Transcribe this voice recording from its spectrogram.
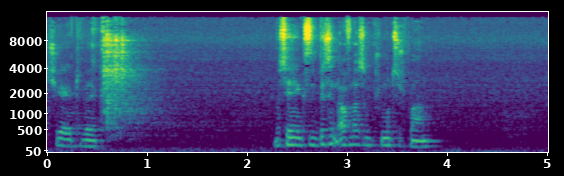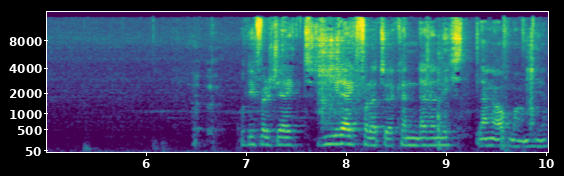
Chica geht weg. Muss hier wenigstens ein bisschen auflassen, um Schmutz zu sparen. Okay, vielleicht direkt, direkt vor der Tür. Ich kann leider nicht lange aufmachen hier.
